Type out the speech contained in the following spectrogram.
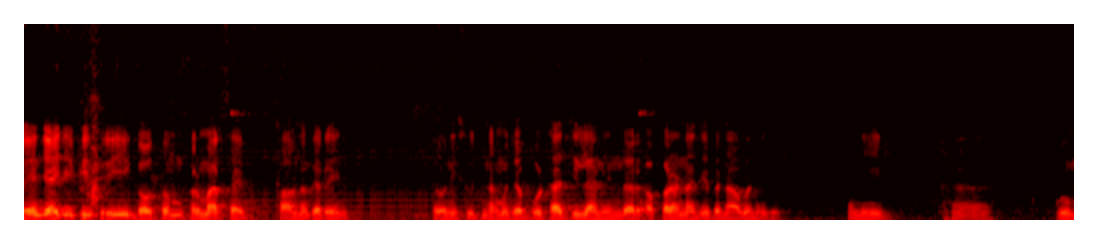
Range IGP Shri Gautam Parmar સાહેબ, ભાવનગર રેન્જ. તેઓની સૂચના મુજબ બોટાદ જિલ્લાની અંદર અપહરણના જે બનાવ બને છે, એની ગુમ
